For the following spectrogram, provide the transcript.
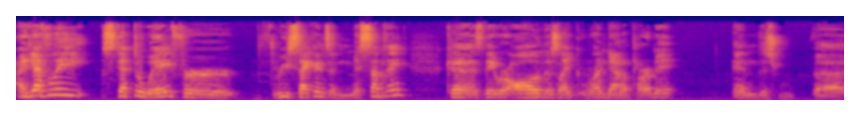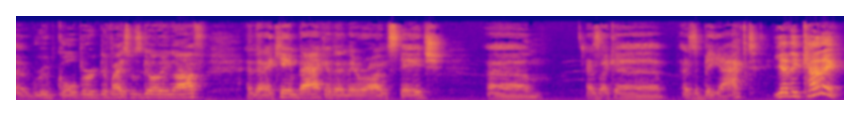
I definitely stepped away for three seconds and missed something because they were all in this like rundown apartment, and this uh, Rube Goldberg device was going off, and then I came back, and then they were on stage um, as like a as a big act. Yeah, they kind of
